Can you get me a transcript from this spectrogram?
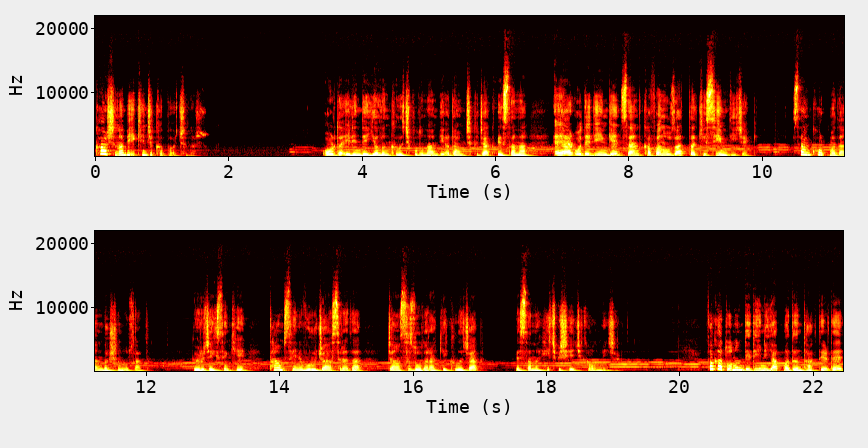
Karşına bir ikinci kapı açılır. Orada elinde yalın kılıç bulunan bir adam çıkacak ve sana eğer o dediğin gençsen kafanı uzat da keseyim diyecek. Sen korkmadan başını uzat. Göreceksin ki tam seni vuracağı sırada cansız olarak yıkılacak ve sana hiçbir şeycik olmayacak. Fakat onun dediğini yapmadığın takdirde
